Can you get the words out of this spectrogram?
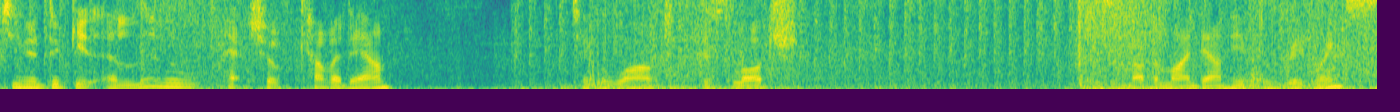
Geeno did get a little patch of cover down. Take a while to dislodge. There's another mine down here for Red Wings.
